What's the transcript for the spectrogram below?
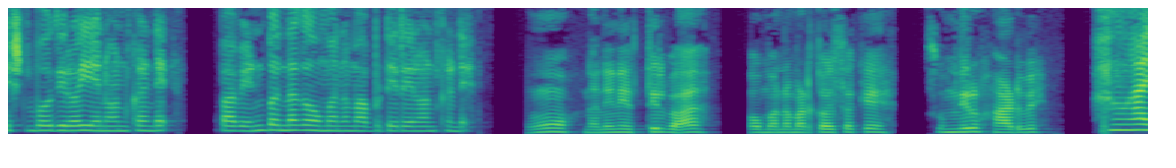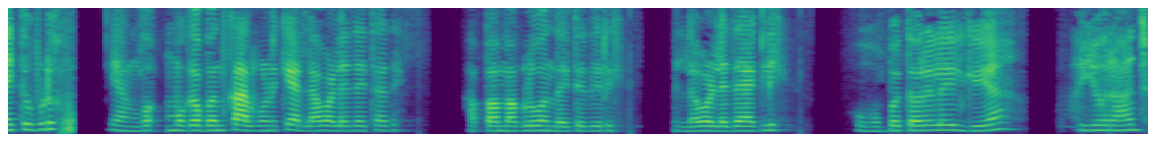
ಎಷ್ಟು ಬೋದಿರೋ ಏನೋ ಅನ್ಕಂಡೆ. ಏನ್ ಬಂದಾಗ ಅವಮಾನ ಮಾಡ್ಬಿಟ್ಟಿರೇನೋ ಅನ್ಕಂಡೆ. ಹ್ಞೂ ನಾನೇನು ಇರ್ತಿಲ್ವಾ ಅವಮಾನ ಮಾಡಿ ಸುಮ್ನಿರು ಸುಮ್ಮನಿರು ಹಾಡುವೆ. ಹ್ಞೂ ಆಯ್ತು ಬಿಡು. ಹೆಂಗೋ ಮಗ ಬಂದು ಕಾಲ್ಗೊಣಕ್ಕೆ ಎಲ್ಲ ಒಳ್ಳೇದಾಯ್ತದೆ. ಅಪ್ಪ ಮಗಳು ಒಂದಾಯ್ತದಿರಿ ಎಲ್ಲ ಒಳ್ಳೇದೇ ಒಬ್ಬ ಒಬ್ಬತ್ತವರೆಲ್ಲ ಇಲ್ಗೆಯಾ? ಅಯ್ಯೋ ರಾಜ್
